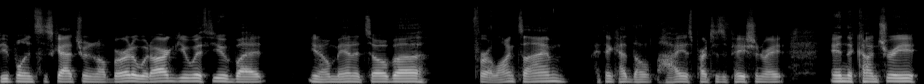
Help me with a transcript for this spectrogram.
People in Saskatchewan and Alberta would argue with you, but you know, Manitoba for a long time, I think had the highest participation rate in the country.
